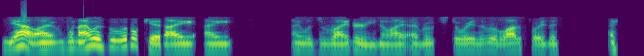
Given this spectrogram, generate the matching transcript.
Yeah, I, when I was a little kid, I I I was a writer. You know, I, I wrote stories. There were a lot of stories. I I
